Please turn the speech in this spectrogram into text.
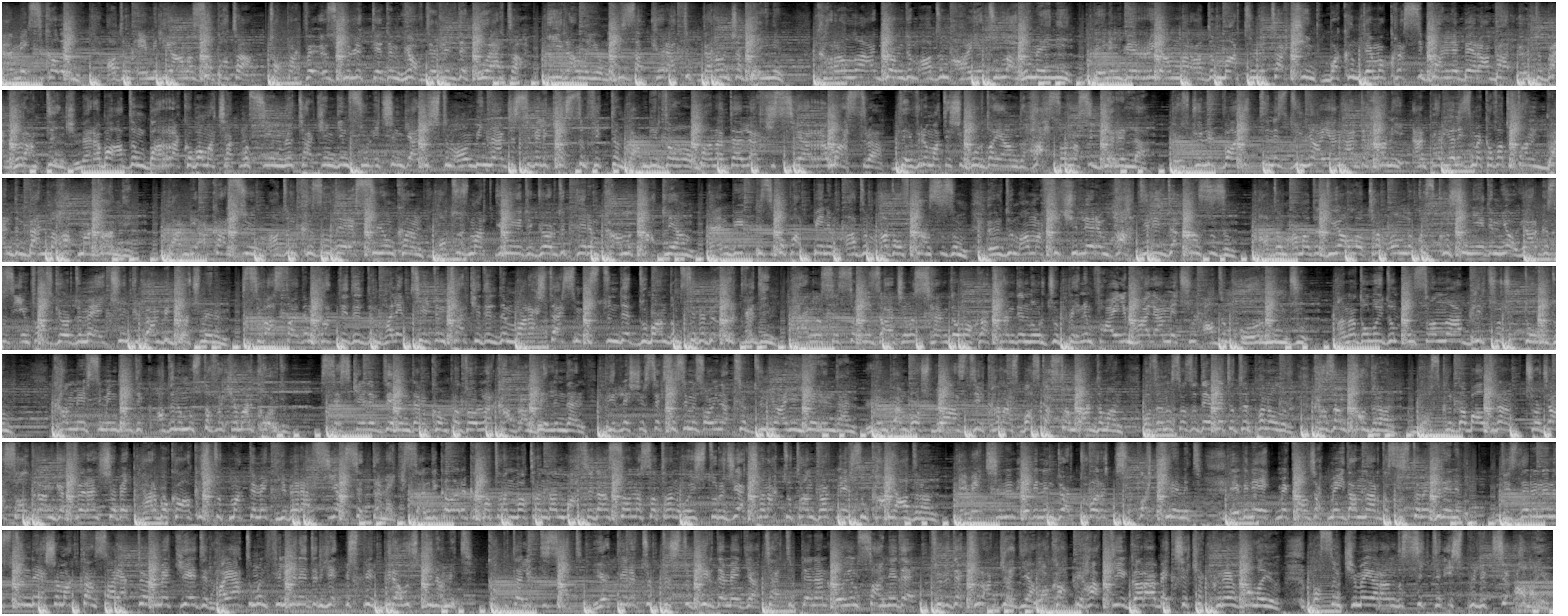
Ben Meksikalıyım. Adım Emiliano Zapata. Toprak ve özgürlük dedim. Yok devrildi Huerta İranlıyım. Bizzat köreltip ben onca beyni Karanlığa gömdüm. Adım Ayetullah Hümeyni. Benim bir rüyam var. Adım Martin Luther King. Bakın demokrasi benle beraber. Öldü ben Hrant Dink. Merhaba adım Barack Obama. Çakmasıyım. Luther King'in sul için gelmiştim. On binlerce sivili kestim fiktim Mastra Devrim ateşi burada yandı. Ha sonrası gerilla. Özgürlük vaat ettiniz dünyaya nerede hani? Emperyalizme kafa tutan bendim ben Mahatma Gandhi. Ben bir akarsuyum adım Kızıldere suyun kan. 30 Mart günüydü gördüklerim kanlı katliam. En büyük psikopat benim adım Adolf Kansızım. Öldüm ama fikirlerim hah dirildi ansızın. Adım Amado Diallo tam 19 kurşun yedim. Yo Yargısız infaz gördüm ey. Çünkü ben bir göçmenim. Sivas'taydım katledildim Halep'teydim terk edildim Maraş dersim üstünde dumandım sebebi ırk ve din. Her nasılsa mizacınız hem demokrat hem de nurcu. Benim failim hala meçhul adım Uğur Mumcu. Anadolu'ydum insanlığa bir çocuk doğurdum. Kan mevsimindeydik adını Mustafa Kemal koydum. Ses gelir derinden kompradorlar kavrar belinden. Birleşirsek sesimiz oynatır dünyayı yerinden. Lümpen boş boğaz dil kanas baskastan bandıman Ozanın sazı devlete tırpan olur. Kazan kaldıran Bozkırda baldıran çocuğa saldıran göt veren şebek. Her boka alkış tutmak demek liberal siyaset demek. Sendikaları kapatan vatandan bahseden sonra satan Uyuşturucuya çanak tutan dört mevsim kar yağdıran. Emekçinin evinin dört duvarı çıplak kiremit. Evine ekmek alacak meydanlarda sisteme direnip. Dizlerinin üstünde yaşamaktansa ayakta ölmek yedir. Hayatımın filmi nedir? 71 bir avuç dinamit. Kapital iktisat Yekpiri tüp düştü bir de medya Tertiplenen oyun sahnede. Türü de tragedya Lokal bir hak değil garabet çekek grev halayı Basın kime yarandı siktir işbirlikçi alayı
